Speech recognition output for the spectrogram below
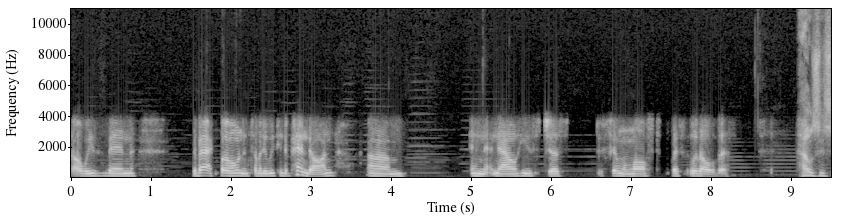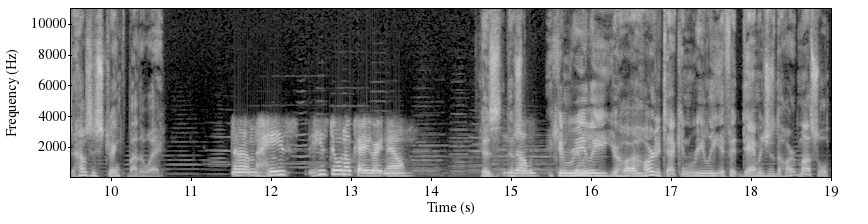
always been the backbone and somebody we can depend on. Um, and now he's just feeling lost with, with all of this. How's his How's his strength, by the way? Um, he's he's doing okay right now. Because it can really really your heart- heart attack can really, if it damages the heart muscle,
